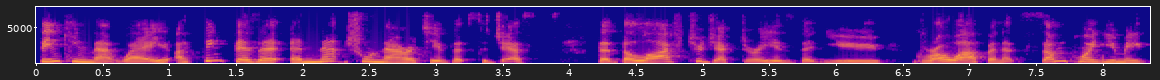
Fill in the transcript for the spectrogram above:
thinking that way, I think there's a, a natural narrative that suggests that the life trajectory is that you grow up and at some point you meet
